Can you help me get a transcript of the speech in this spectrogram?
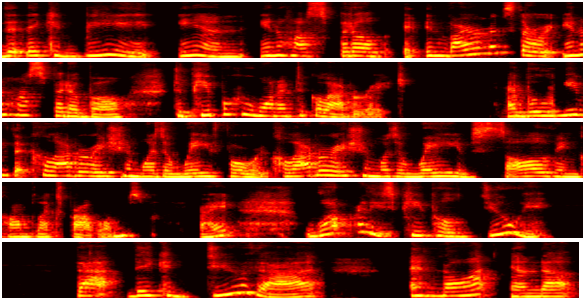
that they could be in inhospitable environments that were inhospitable to people who wanted to collaborate and believed that collaboration was a way forward. Collaboration was a way of solving complex problems, right? What were these people doing that they could do that and not end up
